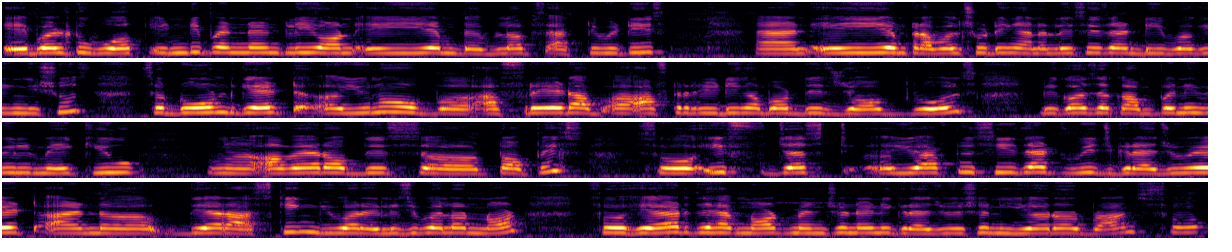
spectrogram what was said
able to work independently on AEM DevOps activities and AEM troubleshooting analysis and debugging issues. So don't get uh, you know afraid of, uh, after reading about these job roles because the company will make you uh, aware of these uh, topics so if just uh, you have to see that which graduate and they are asking you are eligible or not so here they have not mentioned any graduation year or branch so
